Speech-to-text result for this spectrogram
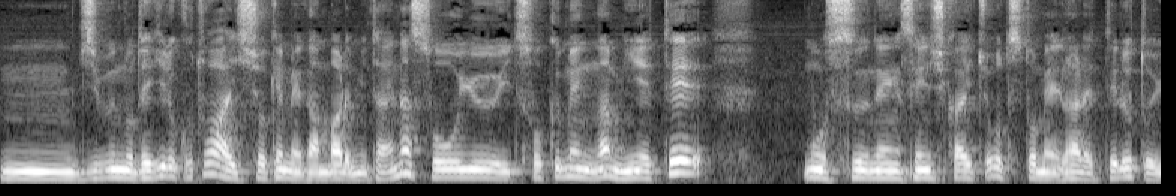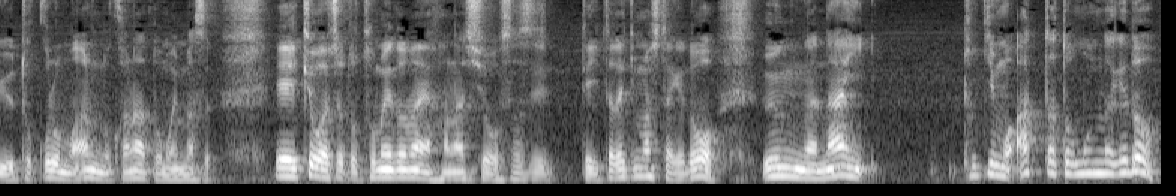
うん自分のできることは一生懸命頑張るみたいなそういう側面が見えてもう数年選手会長を務められているというところもあるのかなと思います、えー、今日はちょっと止めどない話をさせていただきましたけど運がない時もあったと思うんだけど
